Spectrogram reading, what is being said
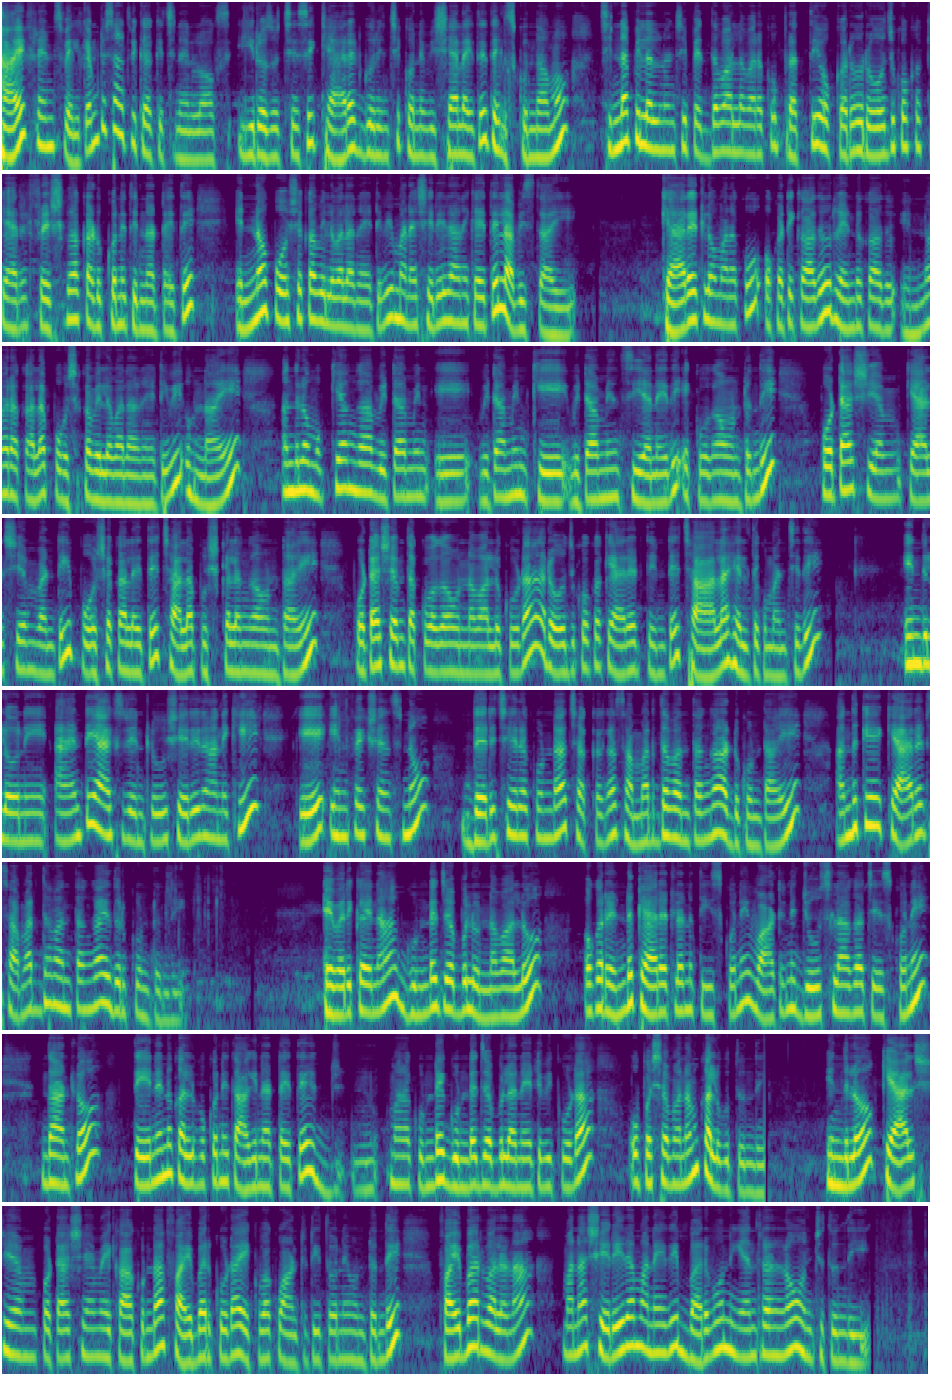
Hi friends welcome to Satvika kitchen and vlogs. ఈరోజు వచ్చేసి carrot గురించి కొన్ని విషయాలు అయితే తెలుసుకుందాము చిన్నపిల్లల నుంచి పెద్దవాళ్ళ వరకు ప్రతి ఒక్కరూ రోజుకొక క్యారెట్ ఫ్రెష్గా కడుక్కొని తిన్నట్టయితే ఎన్నో పోషక విలువలు అనేటివి మన శరీరానికి అయితే లభిస్తాయి. క్యారెట్లో మనకు ఒకటి కాదు రెండు కాదు ఎన్నో రకాల పోషక విలువలు అనేటివి ఉన్నాయి. అందులో ముఖ్యంగా vitamin A vitamin K vitamin C అనేది ఎక్కువగా ఉంటుంది. పొటాషియం కాల్షియం వంటి పోషకాలు అయితే చాలా పుష్కలంగా ఉంటాయి. పొటాషియం తక్కువగా ఉన్న వాళ్ళు కూడా రోజుకొక క్యారెట్ తింటే చాలా హెల్త్కు మంచిది. ఇందులోని యాంటీ ఆక్సిడెంట్లు శరీరానికి ఏ ఇన్ఫెక్షన్స్ను దరిచేరకుండా చక్కగా సమర్థవంతంగా అడ్డుకుంటాయి. అందుకే క్యారెట్ సమర్థవంతంగా ఎదుర్కొంటుంది. ఎవరికైనా గుండె జబ్బులు ఉన్నవాళ్ళు ఒక రెండు క్యారెట్లను తీసుకొని వాటిని జ్యూస్ లాగా చేసుకొని దాంట్లో తేనెను కలుపుకొని తాగినట్టయితే మనకుండే గుండె జబ్బులు అనేటివి కూడా ఉపశమనం కలుగుతుంది. ఇందులో కాల్షియం పొటాషియమే కాకుండా ఫైబర్ కూడా ఎక్కువ క్వాంటిటీతోనే ఉంటుంది. ఫైబర్ వలన మన శరీరం అనేది బరువు నియంత్రణలో ఉంచుతుంది.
